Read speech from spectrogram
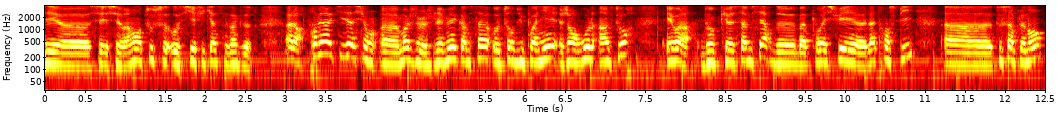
euh, c'est vraiment tous aussi efficaces les uns que les autres. Alors, première utilisation, euh, moi je, les mets comme ça autour du poignet, j'enroule un tour et voilà. Donc ça me sert de, bah, pour essuyer la transpi, tout simplement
